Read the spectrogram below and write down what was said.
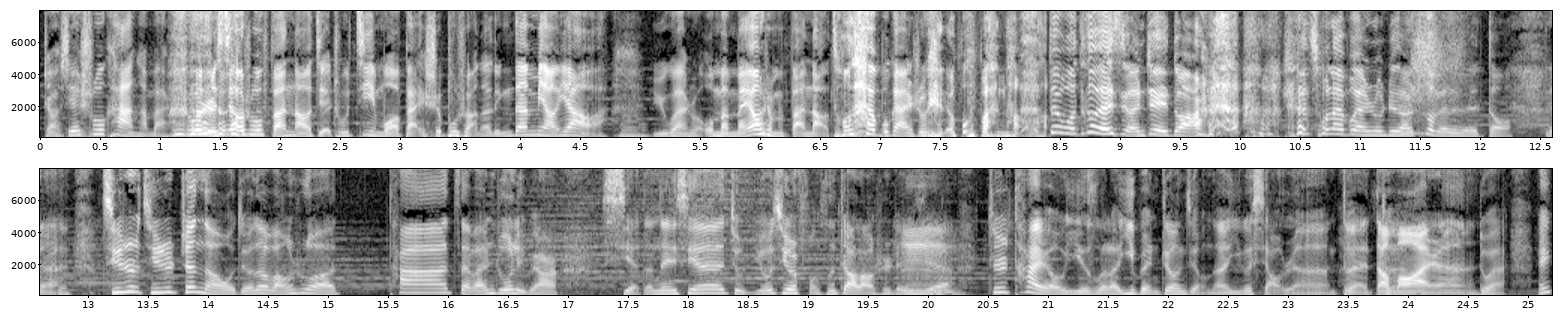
找些书看看吧，书是消除烦恼、解除寂寞、百试不爽的灵丹妙药啊。余冠说：“我们没有什么烦恼，从来不看书，也就不烦恼了。”对我特别喜欢这一段，从来不看书这段特别特别逗。对，其实其实真的，我觉得王朔他在《顽主》里边写的那些，就尤其是讽刺赵老师这些，真是太有意思了，一本正经的一个小人。对，道貌岸然。对，哎，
